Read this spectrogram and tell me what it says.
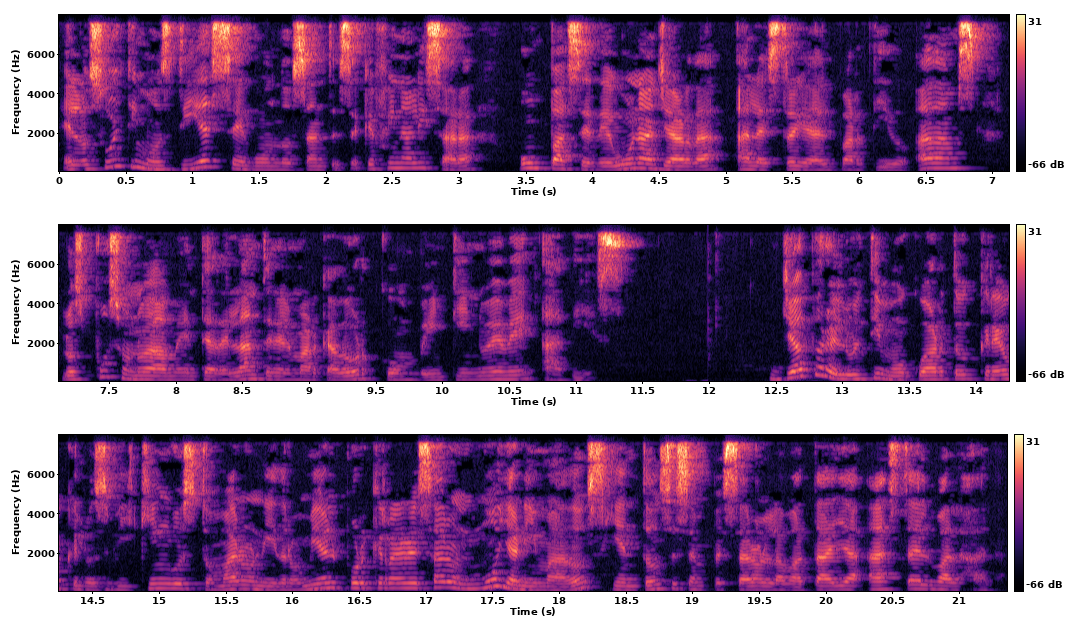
en los últimos 10 segundos antes de que finalizara, un pase de una yarda a la estrella del partido. Adams los puso nuevamente adelante en el marcador con 29 a 10. Ya para el último cuarto creo que los vikingos tomaron hidromiel porque regresaron muy animados y entonces empezaron la batalla hasta el Valhalla.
